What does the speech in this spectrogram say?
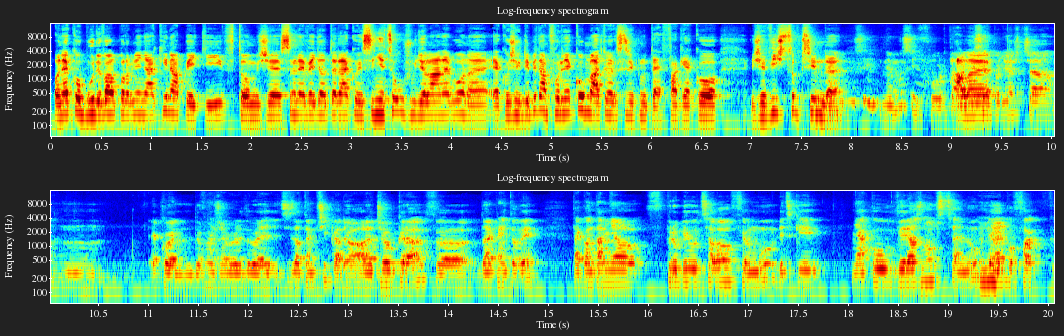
on jako budoval pro mě nějaký napětí v tom, že jsem nevěděl teda, jako jestli něco už udělá nebo ne. Jakože kdyby tam furt někoho mlátil, tak si řeknu, to je fakt jako, že víš, co přijde. Nemusí, nemusí furt, Ale- ale když se podíváš třeba, mm, jako doufám, že nebude to jít za ten příklad, jo, ale Jokera v eh, Dark Knightovi, tak on tam měl v průběhu celého filmu vždycky nějakou výraznou scénu, mm-hmm. kde Mhm. jako fakt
